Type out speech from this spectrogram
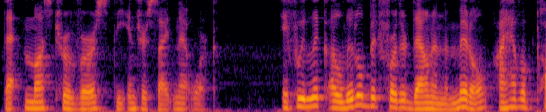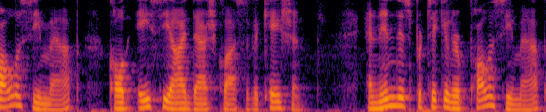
that must traverse the intersite network. If we look a little bit further down in the middle, I have a policy map called ACI-classification. And in this particular policy map,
